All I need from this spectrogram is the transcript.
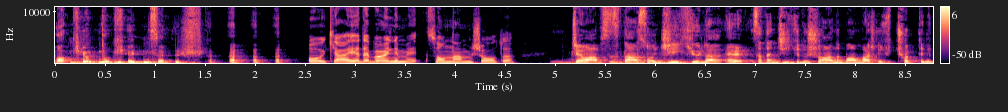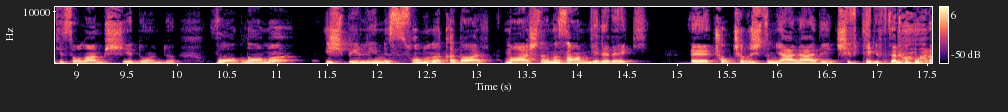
o gün bugündür. o hikaye de böyle mi sonlanmış oldu? Cevapsızlıktan sonra GQ'la evet zaten GQ'da şu anda bambaşka bir çöp tenekesi olan bir şeye döndü. Vogue'la ama işbirliğimiz sonuna kadar maaşlarıma zam gelerek e, çok çalıştığım yerlerde çift telifler olarak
